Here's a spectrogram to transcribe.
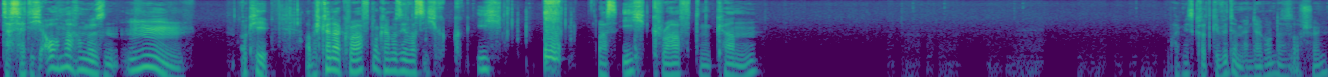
Das hätte ich auch machen müssen. Mm. Okay, aber ich kann da craften und kann mal sehen, was ich, ich, was ich craften kann. Bei mir ist gerade Gewitter im Hintergrund, das ist auch schön.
